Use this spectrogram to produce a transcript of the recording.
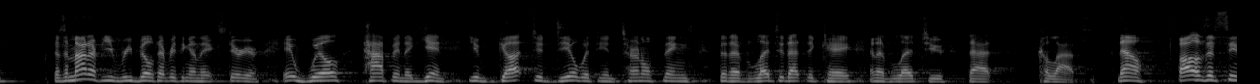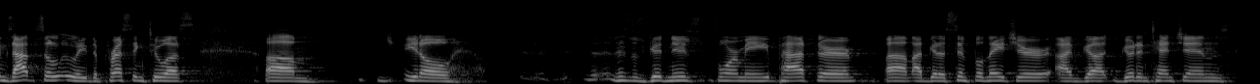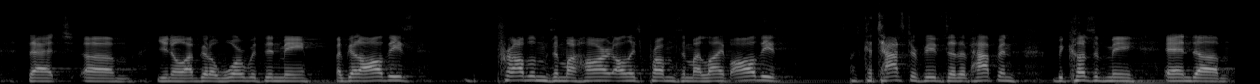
doesn't matter if you've rebuilt everything on the exterior, it will happen again. You've got to deal with the internal things that have led to that decay and have led to that collapse. Now, all of this seems absolutely depressing to us. Um, you know, this is good news for me, Pastor. Um, I've got a sinful nature. I've got good intentions. That um, you know, I've got a war within me. I've got all these problems in my heart, all these problems in my life, all these catastrophes that have happened because of me. And, um,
